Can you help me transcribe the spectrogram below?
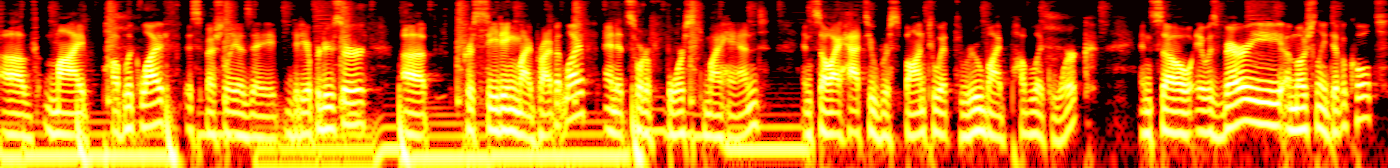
of my public life, especially as a video producer, uh, preceding my private life, and it sort of forced my hand. And so I had to respond to it through my public work. And so it was very emotionally difficult.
